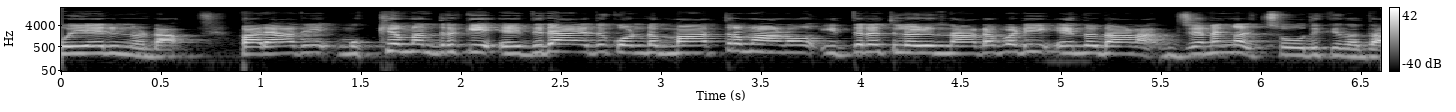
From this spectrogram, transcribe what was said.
ഉയരുന്നുണ്ട്. പരാതി മുഖ്യമന്ത്രിക്ക് എതിരായത് കൊണ്ട് മാത്രമാണോ ഇത്തരത്തിലൊരു നടപടി എന്നതാണ് ജനങ്ങൾ ചോദിക്കുന്നത്.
